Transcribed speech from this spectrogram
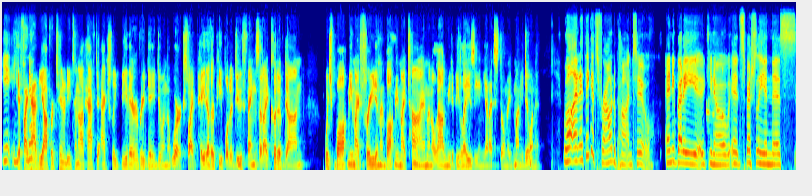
if I had the opportunity to not have to actually be there every day doing the work. So I paid other people to do things that I could have done, which bought me my freedom and bought me my time and allowed me to be lazy. And yet I still made money doing it. Well, and I think it's frowned upon too. Anybody, you know, especially in this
